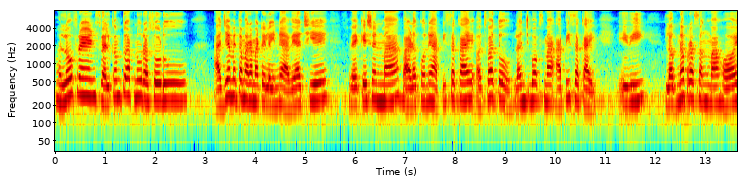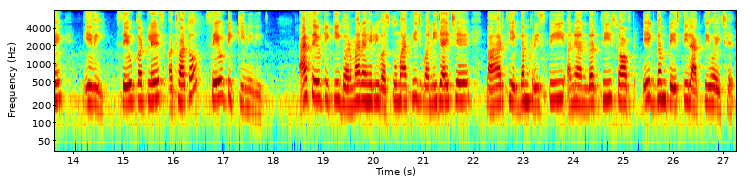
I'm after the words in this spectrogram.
હલો ફ્રેન્ડ્સ, વેલકમ ટુ આપનું રસોડું. આજે અમે તમારા માટે લઈને આવ્યા છીએ વેકેશનમાં બાળકોને આપી શકાય અથવા તો લંચ બોક્સમાં આપી શકાય એવી લગ્ન પ્રસંગમાં હોય એવી સેવ કટલેસ અથવા તો સેવ ટિક્કીની રીત. આ સેવ ટિક્કી ઘરમાં રહેલી વસ્તુમાંથી જ બની જાય છે. બહારથી એકદમ ક્રિસ્પી અને અંદરથી સોફ્ટ, એકદમ ટેસ્ટી લાગતી હોય છે.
